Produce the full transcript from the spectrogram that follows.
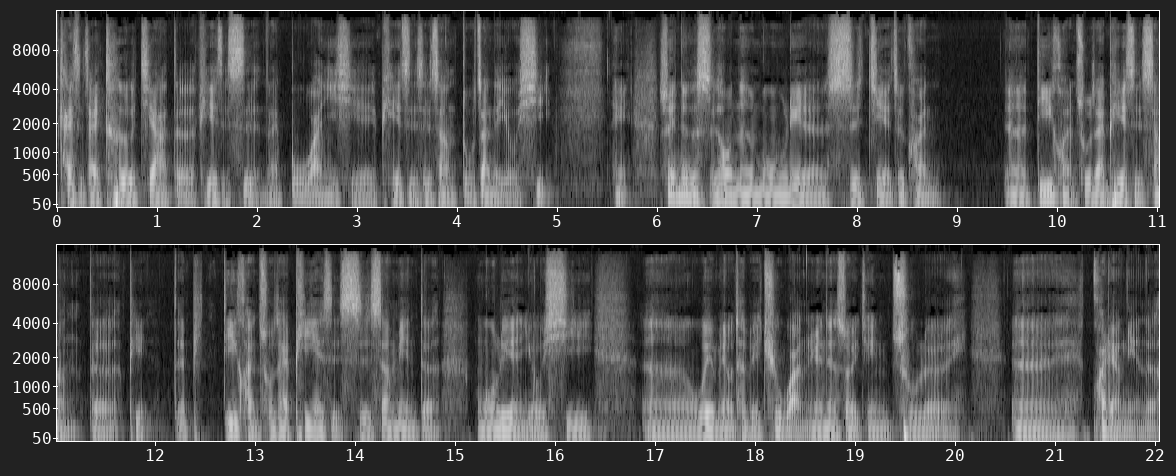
开始在特价的 PS 四来补玩一些 PS 四上独占的游戏。嘿，所以那个时候呢，《魔物猎人世界》这款，呃，第一款出在 PS 上的 P 的 P。第一款出在 PS 四上面的《魔猎人》游戏，呃，我也没有特别去玩，因为那时候已经出了，呃，快两年了。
